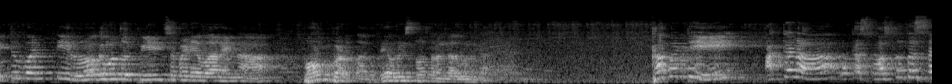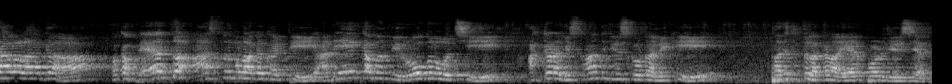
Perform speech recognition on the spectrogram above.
ఎటువంటి రోగముతో పీడించబడే వారైనా బాగుపడతారు. దేవుని స్తోత్రం కలుగునుగా కాబట్టి అక్కడ ఒక స్వస్థత శాలలాగా ఒక పెద్ద ఆశ్రమలాగా కట్టి అనేక మంది రోగులు వచ్చి అక్కడ విశ్రాంతి తీసుకోవడానికి పరిస్థితులు అక్కడ ఏర్పాటు చేశారు.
